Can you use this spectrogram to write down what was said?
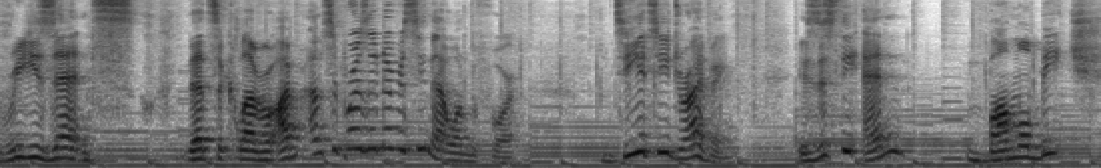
Resents. That's a clever. I'm, I'm surprised I've never seen that one before. Deity driving. Is this the end? Bommel Beach.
